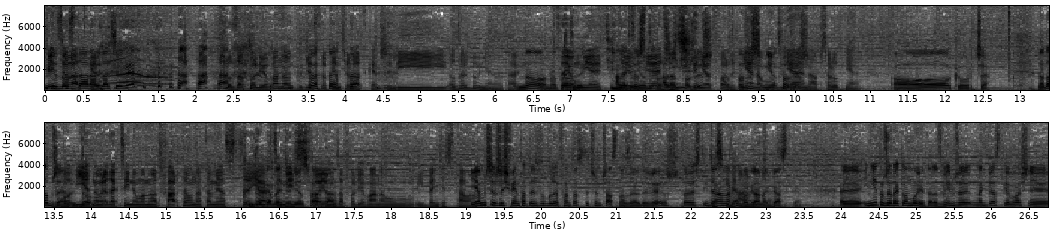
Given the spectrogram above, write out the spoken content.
Nie za stara 25-latkę. dla ciebie? O zafoliowaną 25-latkę, czyli o Zeldunie, no tak. No, no to... Chcę ją mieć, Ale ją chcesz- mieć ale otworzysz? nie otworzyć. Otworzysz? Nie, no, Nie otworzysz? nie, no absolutnie. O, kurczę. No dobrze. Bo to- jedną redakcyjną mamy otwartą, natomiast Druga ja chcę będzie mieć swoją zafoliowaną i będzie stała. Ja myślę, że święta to jest w ogóle fantastyczny czas na Zeldę, wiesz? To jest idealna chyba idealny gra na gwiazdkę. E, I nie to, że reklamuję teraz. Wiem, że na gwiazdkę właśnie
